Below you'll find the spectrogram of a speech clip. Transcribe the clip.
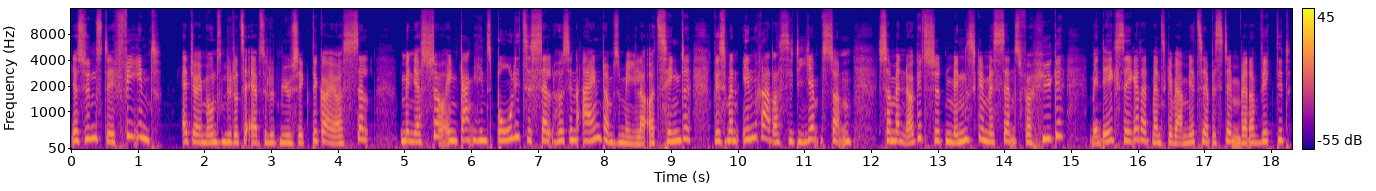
Jeg synes, det er fint, at Joy Mogensen lytter til Absolute Music. Det gør jeg også selv. Men jeg så engang hendes bolig til salg hos en ejendomsmaler og tænkte, hvis man indretter sit hjem sådan, så er man nok et sødt menneske med sans for hygge, men det er ikke sikkert, at man skal være med til at bestemme, hvad der er vigtigt,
